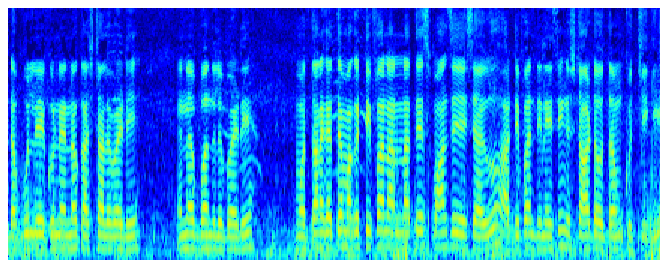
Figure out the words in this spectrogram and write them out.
డబ్బులు లేకుండా ఎన్నో కష్టాలు పడి ఎన్నో ఇబ్బందులు పడి మొత్తానికైతే మాకు టిఫిన్ అన్నతే స్పాన్సర్ చేశారు ఆ టిఫిన్ తినేసి ఇంక స్టార్ట్ అవుతాం కుర్చీకి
